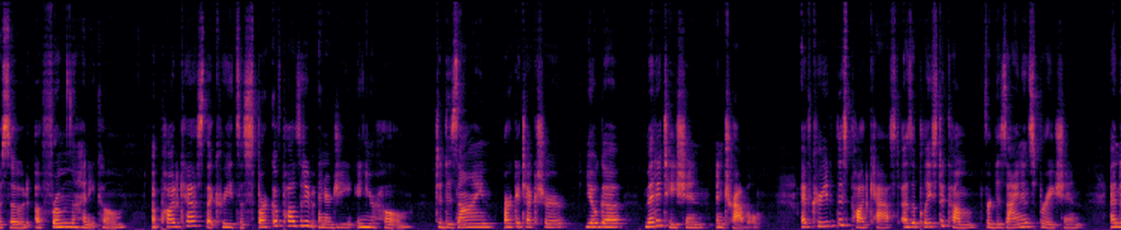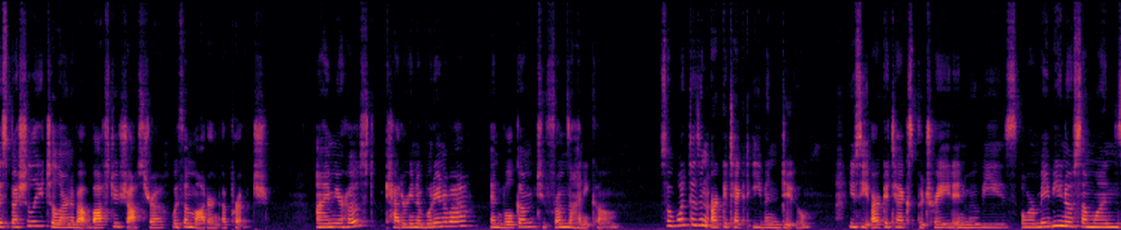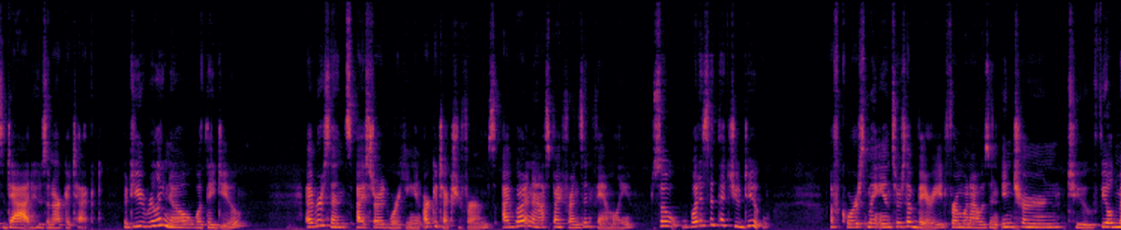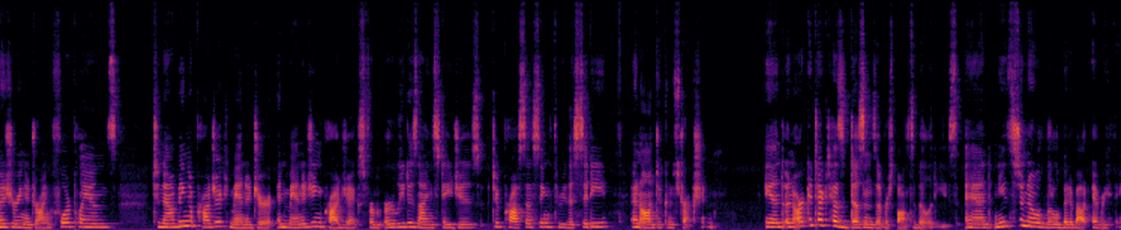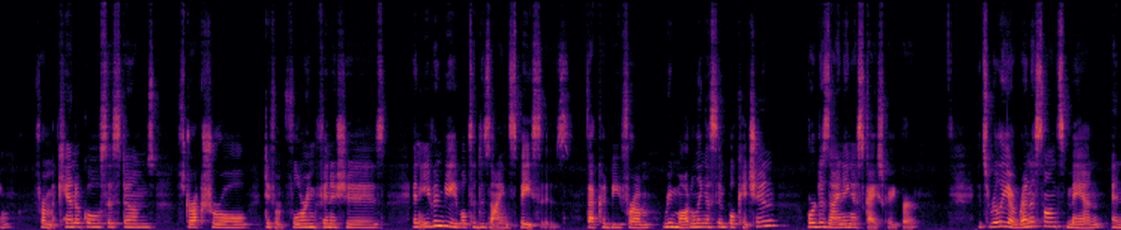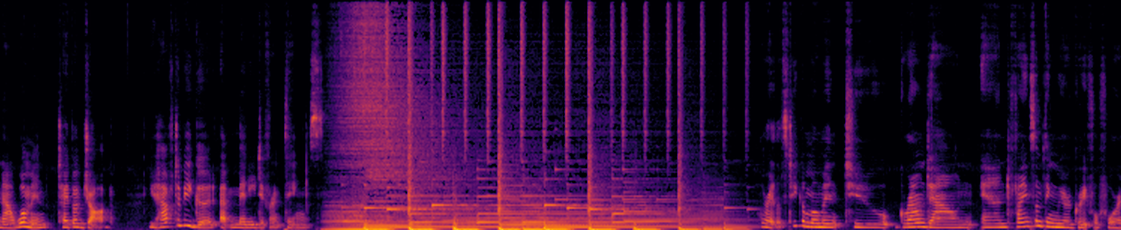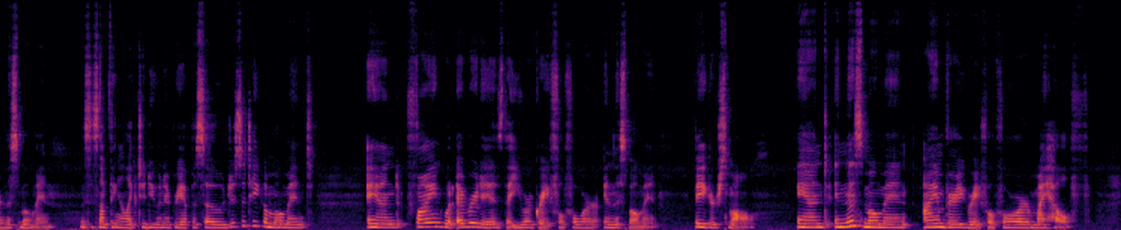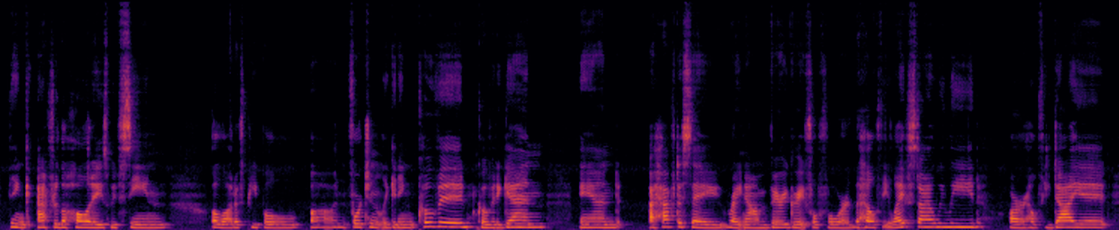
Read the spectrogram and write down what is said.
episode of From the Honeycomb, a podcast that creates a spark of positive energy in your home to design, architecture, yoga, meditation, and travel. I've created this podcast as a place to come for design inspiration and especially to learn about Vastu Shastra with a modern approach. I am your host, Katerina Burinova, and welcome to From the Honeycomb. So, what does an architect even do? You see architects portrayed in movies, or maybe you know someone's dad who's an architect. But do you really know what they do? Ever since I started working in architecture firms, I've gotten asked by friends and family, so what is it that you do? Of course, my answers have varied from when I was an intern to field measuring and drawing floor plans to now being a project manager and managing projects from early design stages to processing through the city and on to construction. And an architect has dozens of responsibilities and needs to know a little bit about everything from mechanical systems, structural, different flooring finishes, and even be able to design spaces. That could be from remodeling a simple kitchen or designing a skyscraper. It's really a Renaissance man and now woman type of job. You have to be good at many different things. Right, let's take a moment to ground down and find something we are grateful for in this moment. This is something I like to do in every episode, just to take a moment and find whatever it is that you are grateful for in this moment, big or small. And in this moment, I am very grateful for my health. I think after the holidays, we've seen a lot of people uh, unfortunately getting COVID, COVID again, and I have to say, right now, I'm very grateful for the healthy lifestyle we lead, our healthy diet,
